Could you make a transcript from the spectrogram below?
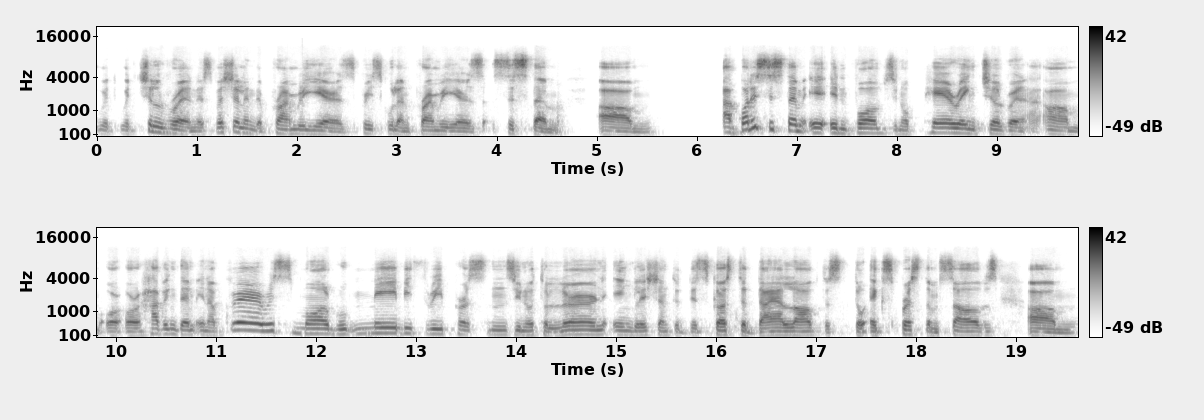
with, with children, especially in the primary years, preschool and primary years system, um, a buddy system involves, you know, pairing children um, or, or having them in a very small group, maybe three persons, you know, to learn English and to discuss, to dialogue, to, to express themselves. Um,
